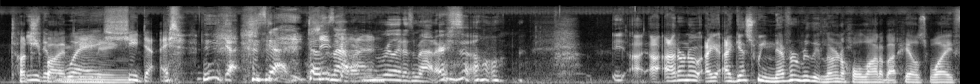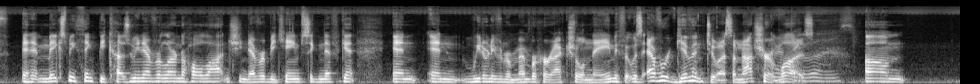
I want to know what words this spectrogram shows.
Touched Either by way, meaning. she died. yeah, she's dead. Doesn't She's matter. gone. Really doesn't matter. So I, I don't know. I, I guess we never really learn a whole lot about Hale's wife, and it makes me think because we never learned a whole lot and she never became significant, and and we don't even remember her actual name. If it was ever given to us, I'm not sure it was. it was. Um,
